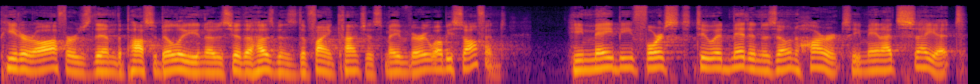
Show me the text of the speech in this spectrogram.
Peter offers them the possibility, you notice here, the husband's defiant conscience may very well be softened. He may be forced to admit in his own heart, he may not say it,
